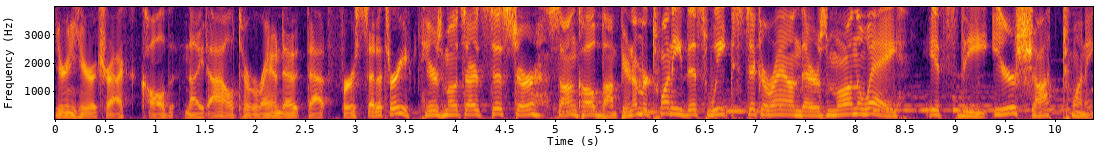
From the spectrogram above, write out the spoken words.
You're going to hear a track called Night Owl to round out that first set of three. Here's Mozart's Sister, song called Bump. Your number 20 this week. Stick around, there's more on the way. It's the Earshot 20.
